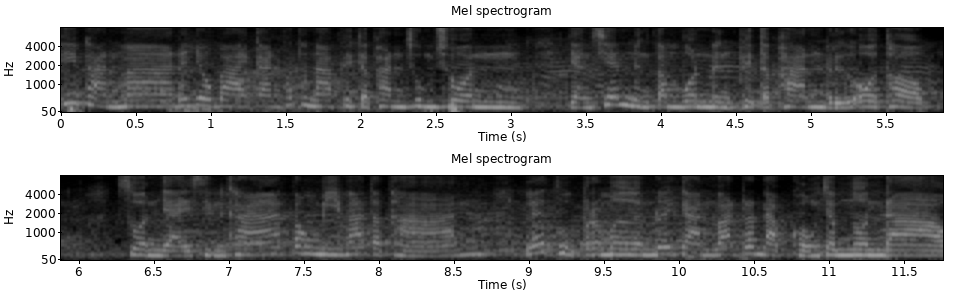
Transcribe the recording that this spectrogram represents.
ที่ผ่านมานโยบายการพัฒนาผลิตภัณฑ์ชุมชน อย่างเช่น1ตำบล1ผลิตภัณฑ์หรือโอทอป ส่วนใหญ่สินค้าต้องมีมาตรฐาน และถูกประเมินด้วยการวัดระดับของจำนวนดาว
